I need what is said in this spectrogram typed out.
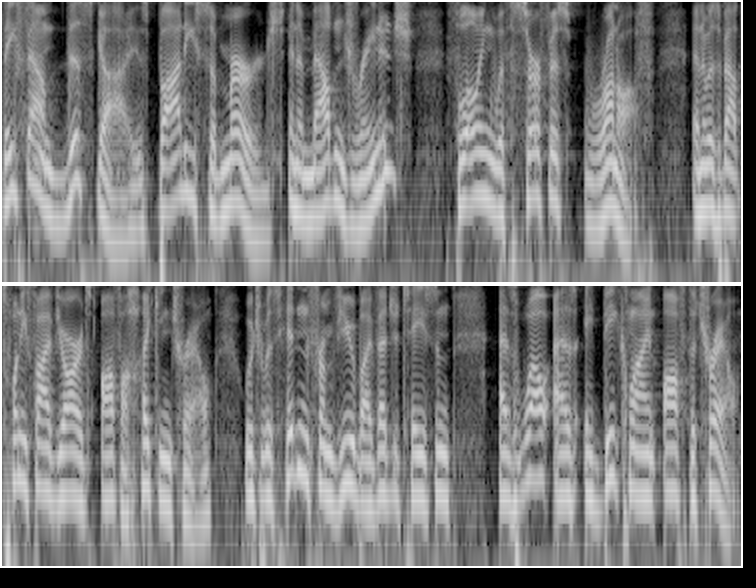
they found this guy's body submerged in a mountain drainage flowing with surface runoff. And it was about 25 yards off a hiking trail, which was hidden from view by vegetation as well as a decline off the trail.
